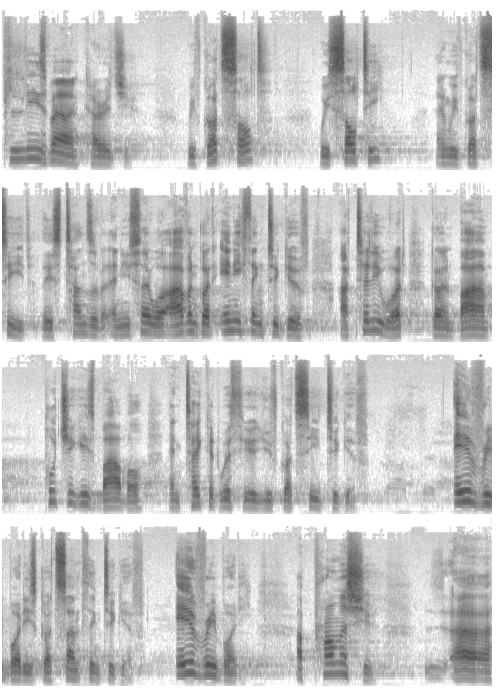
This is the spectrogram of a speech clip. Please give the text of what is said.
please may I encourage you. We've got salt, we're salty and we've got seed. There's tons of it. And you say, Well, I haven't got anything to give. I tell you what, go and buy a Portuguese Bible and take it with you. You've got seed to give. Everybody's got something to give. Everybody. I promise you. Uh,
